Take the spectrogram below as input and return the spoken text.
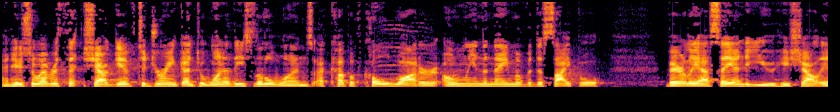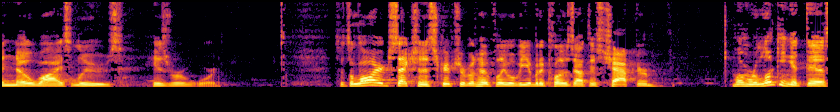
And whosoever th- shall give to drink unto one of these little ones a cup of cold water only in the name of a disciple, verily I say unto you, he shall in no wise lose his reward. So it's a large section of Scripture, but hopefully we'll be able to close out this chapter. When we're looking at this,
